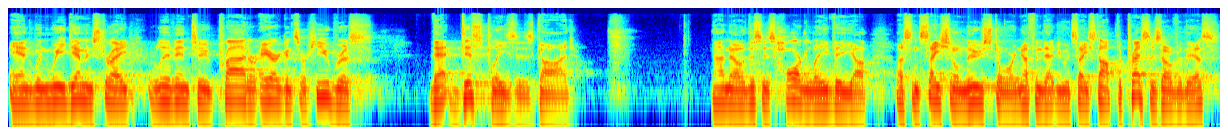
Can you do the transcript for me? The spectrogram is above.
And when we demonstrate live into pride or arrogance or hubris, that displeases God. I know this is hardly the uh, a sensational news story, nothing that you would say stop the presses over this.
